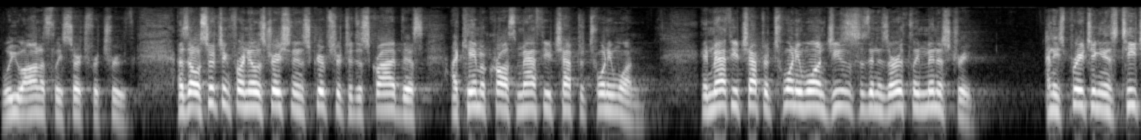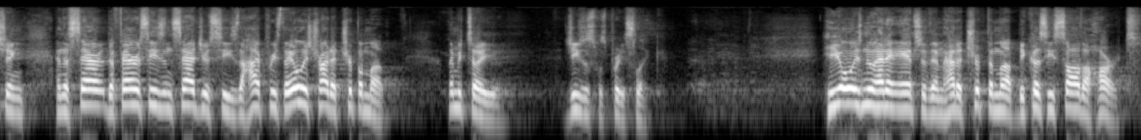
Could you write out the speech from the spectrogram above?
Will you honestly search for truth? As I was searching for an illustration in Scripture to describe this, I came across Matthew chapter 21. In Matthew chapter 21, Jesus is in his earthly ministry, and he's preaching and he's teaching, and the, the Pharisees and Sadducees, the high priests, they always try to trip him up. Let me tell you, Jesus was pretty slick. He always knew how to answer them, how to trip them up, because he saw the heart.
